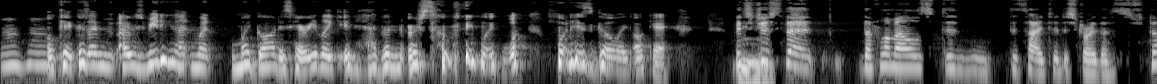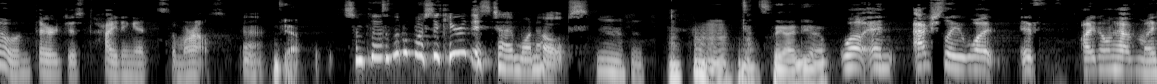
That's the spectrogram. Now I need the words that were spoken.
hmm Okay, because I I was reading that and went, oh my god, is Harry like in heaven or something? Like what what is going? Okay, It's Mhm. just that the Flamels didn't decide to destroy the stone. They're just hiding it somewhere else. Yeah. someplace a little more secure this time. One hopes. hmm Hmm. That's the idea. Well, and actually, what if I don't have my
